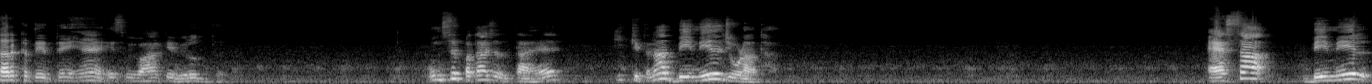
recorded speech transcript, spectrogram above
तर्क देते हैं इस विवाह के विरुद्ध, उनसे पता चलता है कि कितना बेमेल जोड़ा था। ऐसा बेमेल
